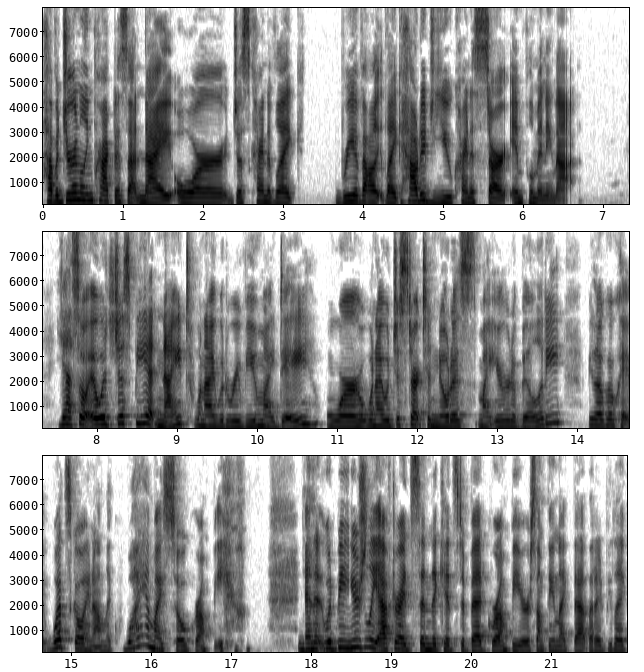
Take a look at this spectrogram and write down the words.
have a journaling practice at night or just kind of like reevaluate? Like, how did you kind of start implementing that? Yeah, so it would just be at night when I would review my day or when I would just start to notice my irritability, be like, okay, what's going on? Like, why am I so grumpy? and it would be usually after I'd send the kids to bed grumpy or something like that, that I'd be like,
